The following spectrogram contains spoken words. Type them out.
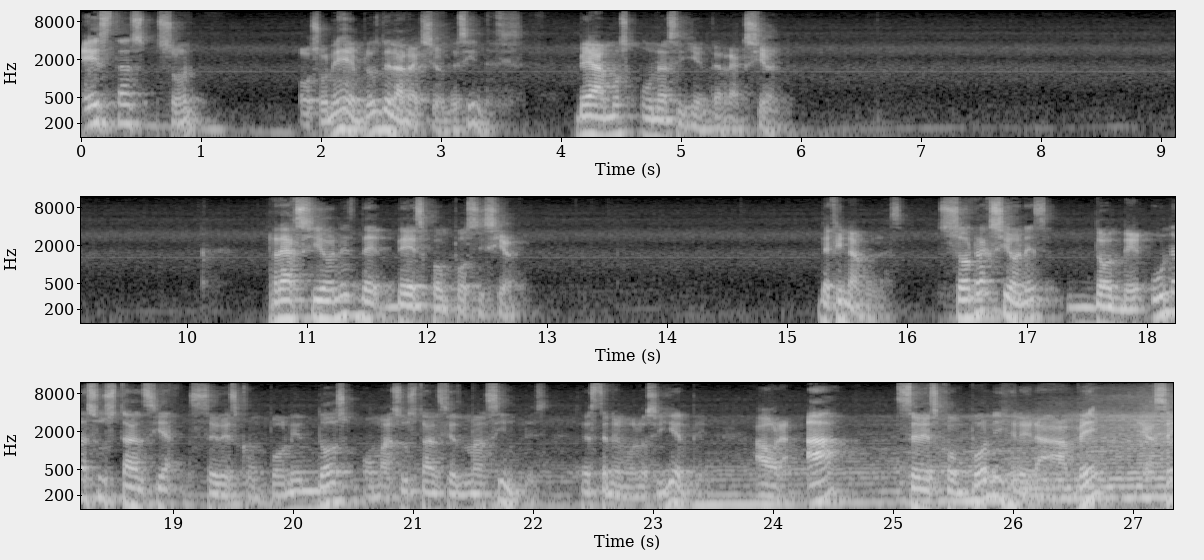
Estas son o son ejemplos de la reacción de síntesis. Veamos una siguiente reacción. Reacciones de descomposición. Definámoslas. Son reacciones donde una sustancia se descompone en dos o más sustancias más simples. Entonces tenemos lo siguiente. Ahora, A se descompone y genera a B y a C.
